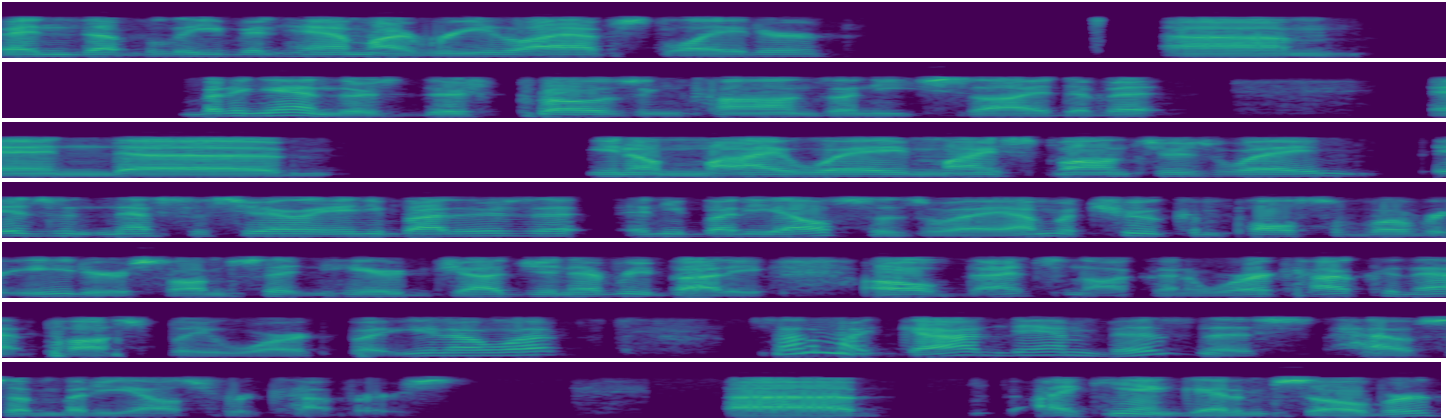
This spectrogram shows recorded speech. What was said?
ended up leaving him. I relapsed later. Um, but again, there's there's pros and cons on each side of it, and uh, you know my way, my sponsor's way, isn't necessarily anybody's anybody else's way. I'm a true compulsive overeater, so I'm sitting here judging everybody. Oh, that's not going to work. How can that possibly work? But you know what? It's none of my goddamn business how somebody else recovers. Uh, I can't get them sober.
